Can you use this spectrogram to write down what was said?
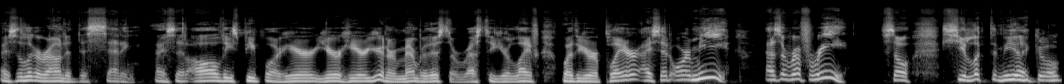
I said, look around at this setting. I said, all these people are here. You're here. You're going to remember this the rest of your life, whether you're a player, I said, or me as a referee. So she looked at me like, oh,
